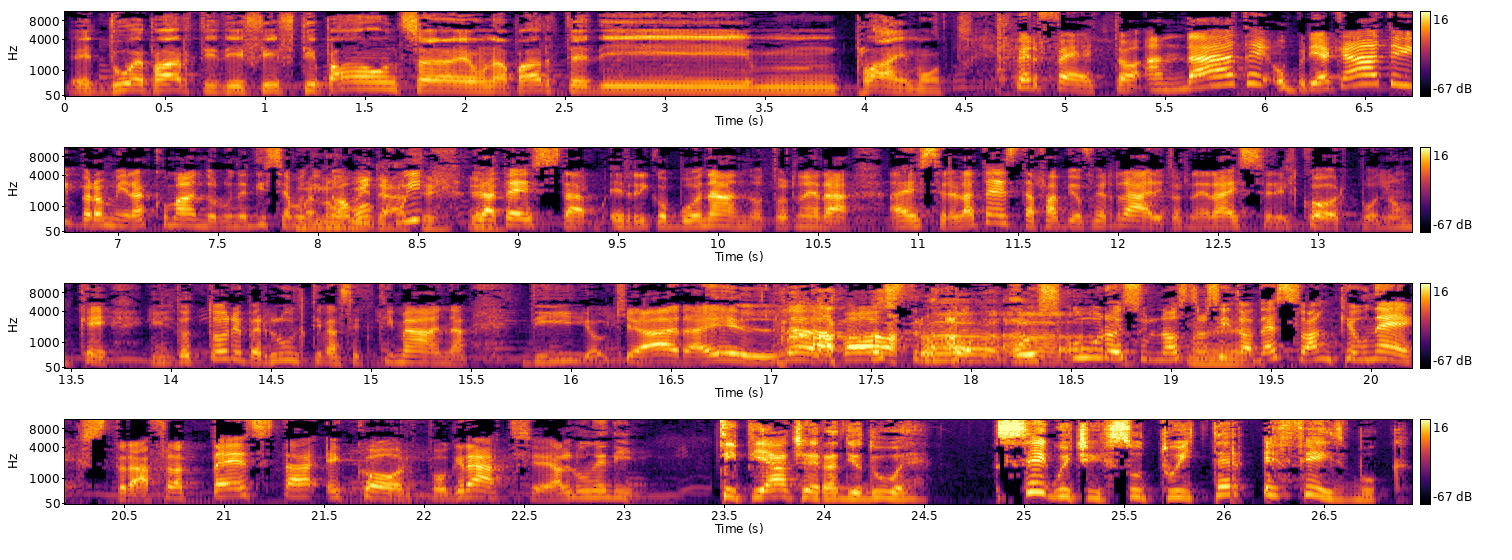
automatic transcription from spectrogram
e due parti di 50 pounds e una parte di mm, Plymouth. Perfetto, andate, ubriacatevi, però mi raccomando, lunedì siamo Ma di nuovo qui. guidate, eh. La testa, Enrico Buonanno tornerà a essere la testa, Fabio Ferrari tornerà a essere il corpo, nonché il dottore per l'ultima settimana di Io Chiara e l'apostrofo oscuro e sul nostro sito adesso anche un extra fra testa e corpo. Grazie, a lunedì. Ti piace Radio 2? Seguici su Twitter e Facebook.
